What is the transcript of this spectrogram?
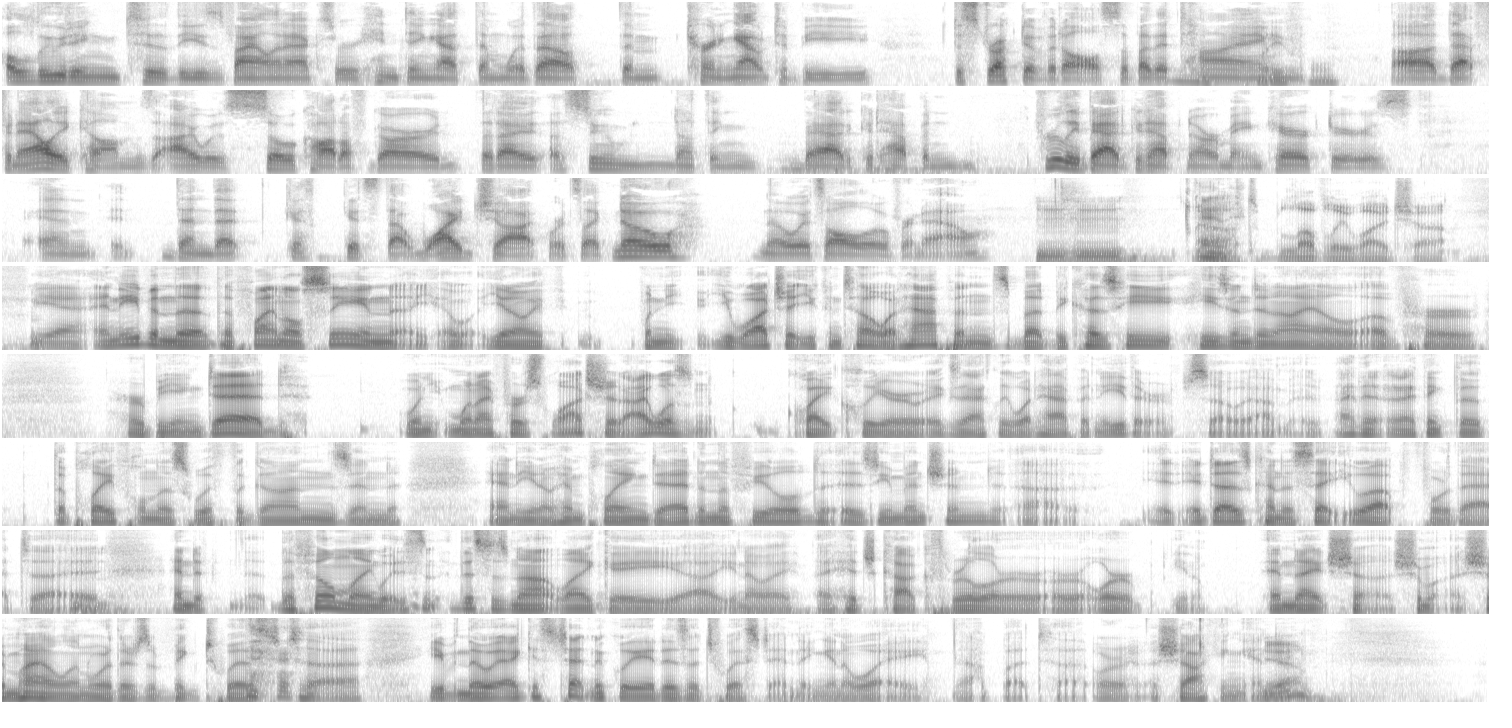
alluding to these violent acts or hinting at them without them turning out to be destructive at all. So by the time uh, that finale comes, I was so caught off guard that I assumed nothing bad could happen, truly bad could happen to our main characters. And it, then that gets- gets that wide shot where it's like, no, no, it's all over now. Mm-hmm. Oh, And- it's a lovely wide shot. Yeah, and even the the final scene, uh, you know, if when you- you watch it, you can tell what happens. But because he he's in denial of her her being dead, when when I first watched it, I wasn't quite clear exactly what happened either. So um, I think and I think the the playfulness with the guns and and you know him playing dead in the field, as you mentioned. Uh, it, it does kind of set you up for that, uh, and the film language. This is not like a uh, you know a, a Hitchcock thriller or, or you know M Night Sh- Sh- Shyamalan where there's a big twist. uh, even though I guess technically it is a twist ending in a way, uh, but uh, or a shocking ending.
